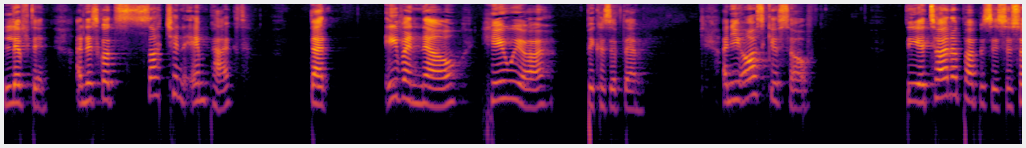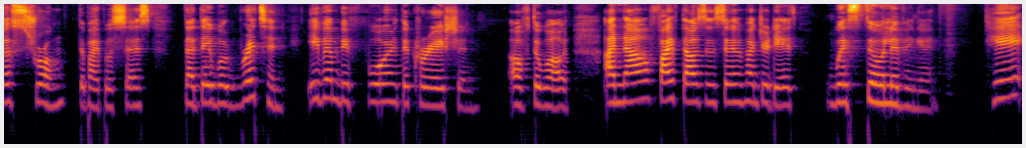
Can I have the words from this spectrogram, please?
lived in. And it's got such an impact that even now, here we are because of them. And you ask yourself, the eternal purposes are so strong, the Bible says, that they were written even before the creation of the world. And now, 5,700 years, we're still living in. Here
